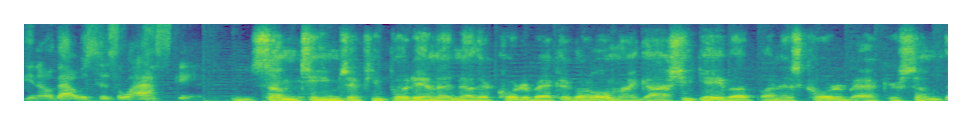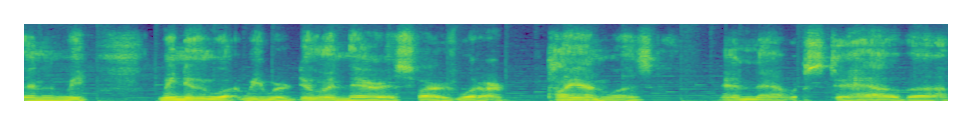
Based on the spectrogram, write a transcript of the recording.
you know, that was his last game. Some teams, if you put in another quarterback, they go, "Oh my gosh, he gave up on his quarterback or something," and we we knew what we were doing there as far as what our plan was, and that was to have uh,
